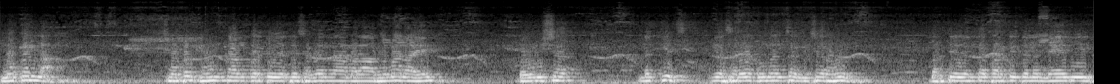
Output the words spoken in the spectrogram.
लोकांना सोबत घेऊन काम करतो याचा सगळ्यांना आम्हाला अभिमान आहे. भविष्यात नक्कीच या सर्व गुणांचा विचार होऊन भारतीय जनता पार्टी त्याला न्याय देईल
